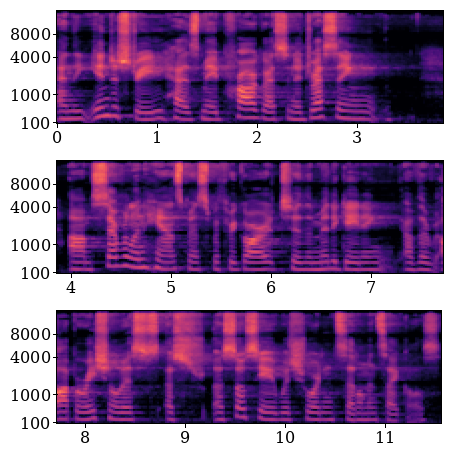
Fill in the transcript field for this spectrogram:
and the industry has made progress in addressing um, several enhancements with regard to the mitigating of the operational risks as associated with shortened settlement cycles.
